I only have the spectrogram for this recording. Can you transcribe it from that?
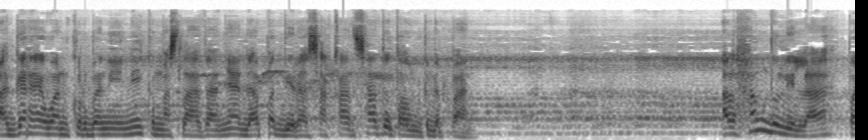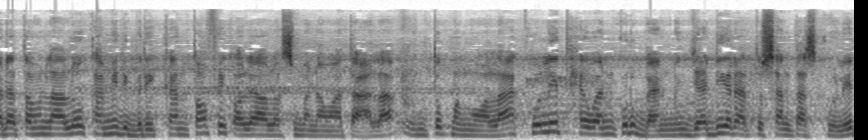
agar hewan kurban ini kemaslahatannya dapat dirasakan satu tahun ke depan. Alhamdulillah, pada tahun lalu kami diberikan taufik oleh Allah Subhanahu wa taala untuk mengolah kulit hewan kurban menjadi ratusan tas kulit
